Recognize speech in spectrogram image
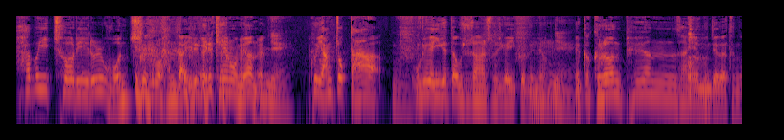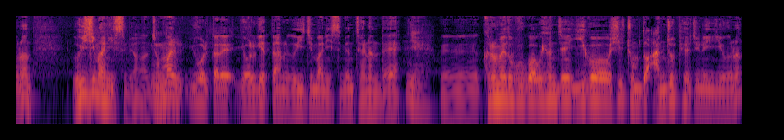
합의 처리를 원칙으로 한다. 이렇게 이렇게 해놓으면 예. 그 양쪽 다 우리가 이겼다고 주장할 소지가 있거든요. 음. 예. 그러니까 그런 표현상의 문제 같은 거는 의지만 있으면 정말 6월 달에 열겠다는 의지만 있으면 되는데 예. 에, 그럼에도 불구하고 현재 이것이 좀 더 안 좁혀지는 이유는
